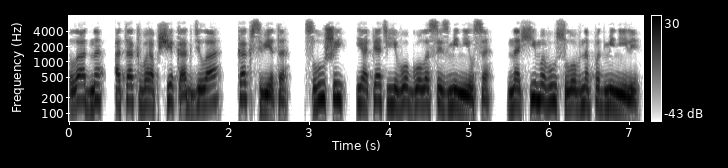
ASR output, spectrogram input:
Ладно, а так вообще как дела, как Света? Слушай, и опять его голос изменился. Нахимову словно подменили.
